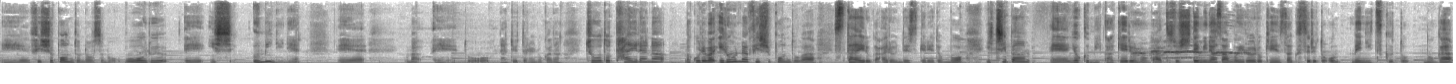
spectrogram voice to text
えー、フィッシュポンドのそのウォール、えー、石海にね、えーまあえーと、なんて言ったらいいのかな。ちょうど平らな、まあ、これはいろんなフィッシュポンドはスタイルがあるんですけれども一番、えー、よく見かけるのがそして皆さんもいろいろ検索すると目につくとのが、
